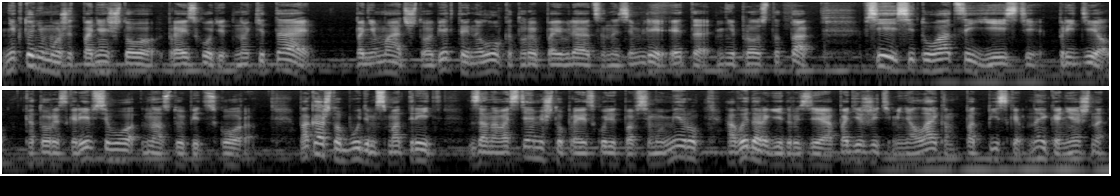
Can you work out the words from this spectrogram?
Никто не может понять, что происходит, но Китай понимает, что объекты НЛО, которые появляются на Земле, это не просто так. Всей ситуации есть предел, который, скорее всего, наступит скоро. Пока что будем смотреть за новостями, что происходит по всему миру. А вы, дорогие друзья, поддержите меня лайком, подпиской, ну и, конечно,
